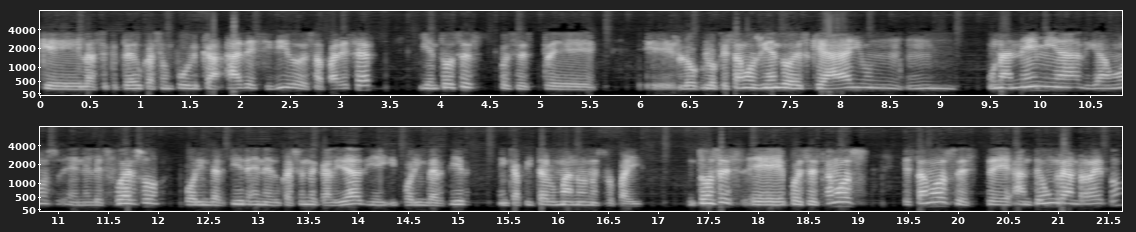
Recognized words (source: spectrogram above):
que la Secretaría de Educación Pública ha decidido desaparecer y entonces pues este eh, lo, lo, que estamos viendo es que hay un, un, una anemia digamos en el esfuerzo por invertir en educación de calidad y, por invertir en capital humano en nuestro país. Entonces, eh, pues estamos estamos este, ante un gran reto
